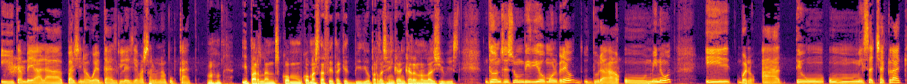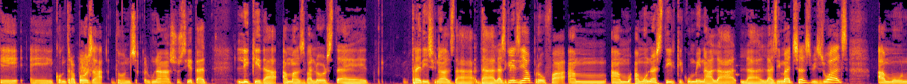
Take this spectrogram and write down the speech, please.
i també a la pàgina web d'esglésiabarcelona.cat. Uh -huh. I parla'ns, com, com està fet aquest vídeo, per la gent que encara no l'hagi vist? Doncs és un vídeo molt breu, dura un minut, i bueno, uh, té un, un missatge clar que eh, contraposa doncs, una societat líquida amb els valors de, tradicionals de, de l'Església, però ho fa amb, amb, amb un estil que combina la, la, les imatges visuals amb un,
